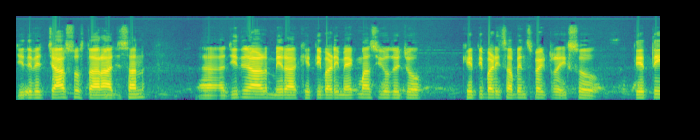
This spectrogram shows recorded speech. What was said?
ਜਿਹਦੇ ਵਿੱਚ 417 ਅੱਜ ਸਨ। ਅਹ ਜਿਹਦੇ ਨਾਲ ਮੇਰਾ ਖੇਤੀਬਾੜੀ ਮਹਿਕਮਾ ਸੀ, ਉਹਦੇ ਚੋਂ ਖੇਤੀਬਾੜੀ ਸਬ ਇੰਸਪੈਕਟਰ 133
